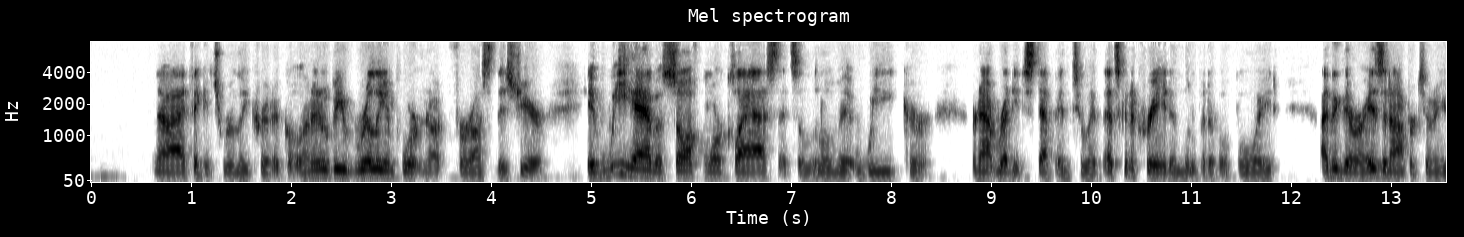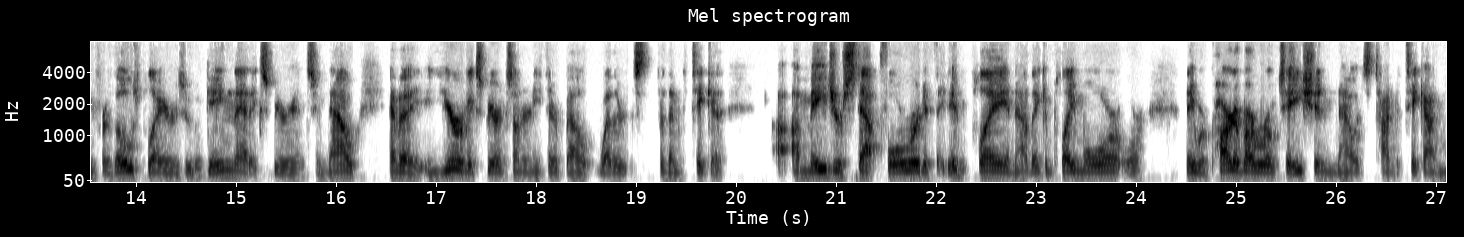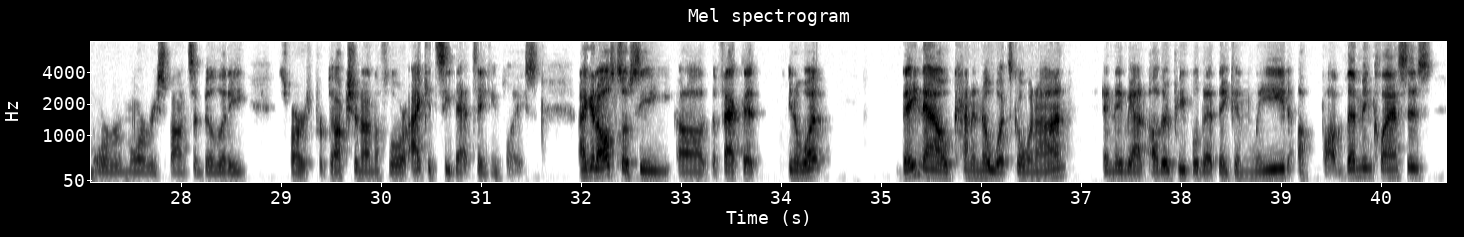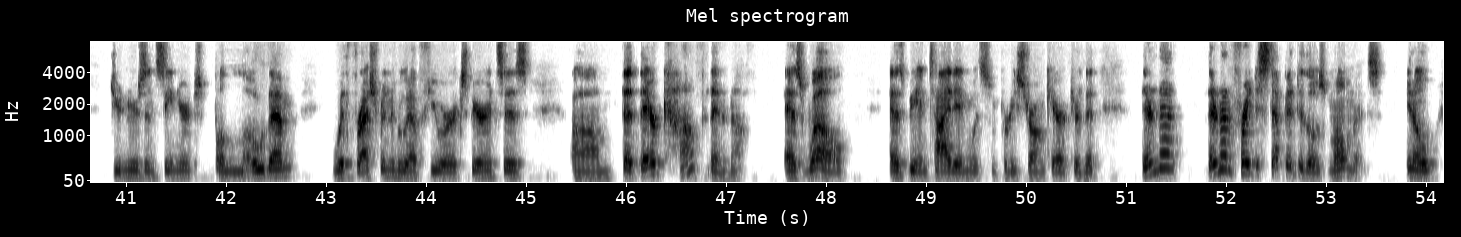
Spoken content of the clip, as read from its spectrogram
No i think it's really critical and it'll be really important uh, for us this year. If we have a sophomore class that's a little bit weak or or not ready to step into it that's going to create a little bit of a void. I think there is an opportunity for those players who have gained that experience, who now have a year of experience underneath their belt, whether it's for them to take a, a major step forward if they didn't play and now they can play more or they were part of our rotation. Now it's time to take on more and more responsibility as far as production on the floor. I could see that taking place. I could also see uh, the fact that you know what? They now kind of know what's going on and they've got other people that they can lead above them in classes juniors and seniors below them with freshmen who have fewer experiences um, that they're confident enough as well as being tied in with some pretty strong character that they're not they're not afraid to step into those moments. You know,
